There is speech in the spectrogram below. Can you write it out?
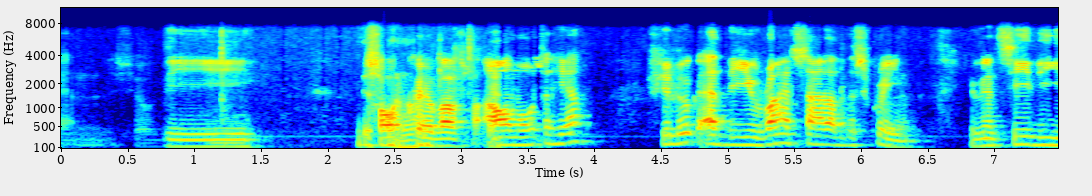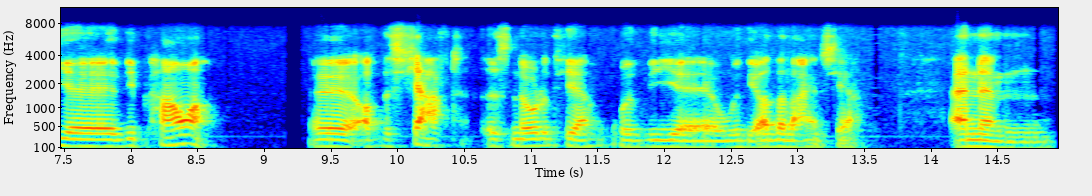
And show the torque curve of our motor here. If you look at the right side of the screen, you can see the uh, the power uh, of the shaft is noted here with the uh, with the other lines here, and um,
